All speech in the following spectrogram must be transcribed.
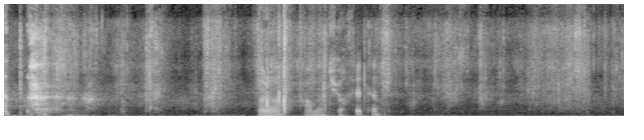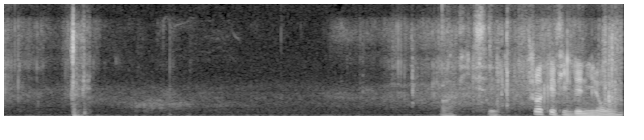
Hein. Voilà, armature faite. Hein. Je crois que les fils de nylon. Hein.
